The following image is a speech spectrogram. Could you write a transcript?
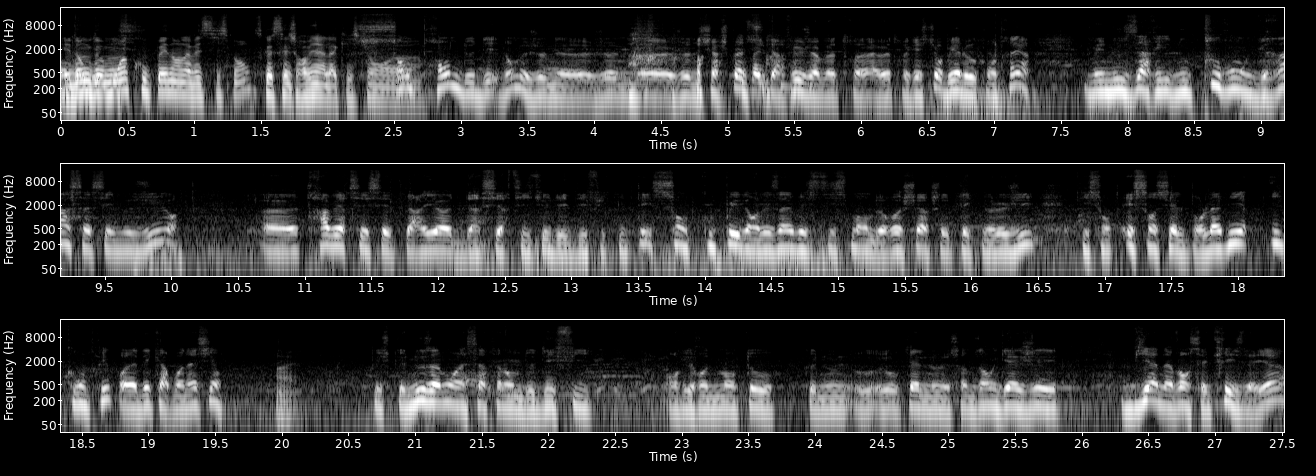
et donc de moins couper dans l'investissement? Parce que je reviens à la question. Sans euh, prendre de. Non, mais je ne, je ne, cherche pas de superfuge à votre, à votre question, bien au contraire. Mais nous, nous pourrons, grâce à ces mesures, euh, traverser cette période d'incertitude et de difficultés sans couper dans les investissements de recherche et de technologie qui sont essentiels pour l'avenir, y compris pour la décarbonation. Puisque nous avons un certain nombre de défis environnementaux que nous, auxquels nous nous sommes engagés bien avant cette crise d'ailleurs,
